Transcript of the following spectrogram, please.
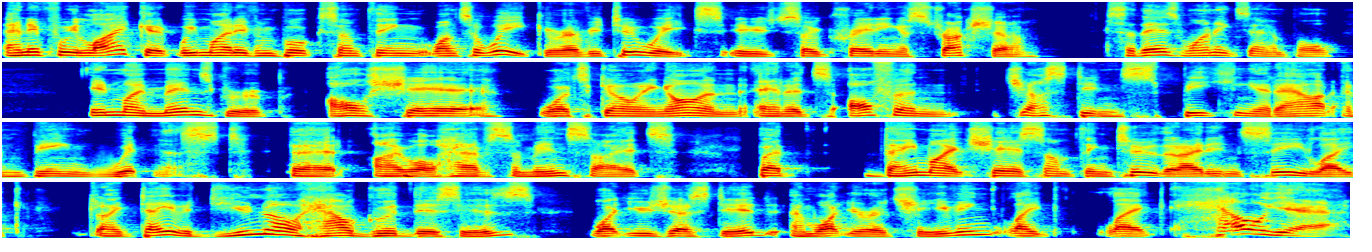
And if we like it, we might even book something once a week or every two weeks. So creating a structure. So there's one example in my men's group, I'll share what's going on. And it's often just in speaking it out and being witnessed that I will have some insights. But they might share something too that I didn't see. Like, like David, do you know how good this is? What you just did and what you're achieving? Like, like hell yeah.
